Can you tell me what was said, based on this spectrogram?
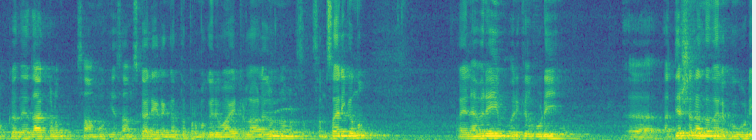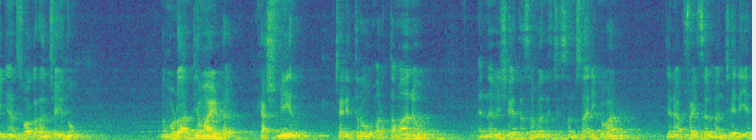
ഒക്കെ നേതാക്കളും സാമൂഹ്യ സാംസ്കാരിക രംഗത്തെ പ്രമുഖരുമായിട്ടുള്ള ആളുകൾ നമ്മൾ സംസാരിക്കുന്നു. എല്ലാവരെയും ഒരിക്കൽ കൂടി അധ്യക്ഷൻ എന്ന നിലക്കും കൂടി ഞാൻ സ്വാഗതം ചെയ്യുന്നു. നമ്മുടെ ആദ്യമായിട്ട് കശ്മീർ ചരിത്രവും വർത്തമാനവും എന്ന വിഷയത്തെ സംബന്ധിച്ച് സംസാരിക്കുവാൻ ജനാബ് ഫൈസൽ മഞ്ചേരിയെ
